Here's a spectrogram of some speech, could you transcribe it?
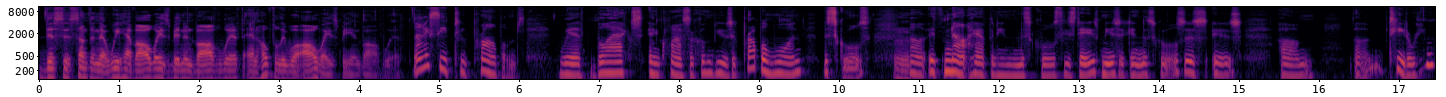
this is something that we have always been involved with, and hopefully will always be involved with. I see two problems with blacks and classical music. Problem one, the schools. Mm. Uh, it's not happening in the schools these days. Music in the schools is is um, um, teetering,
